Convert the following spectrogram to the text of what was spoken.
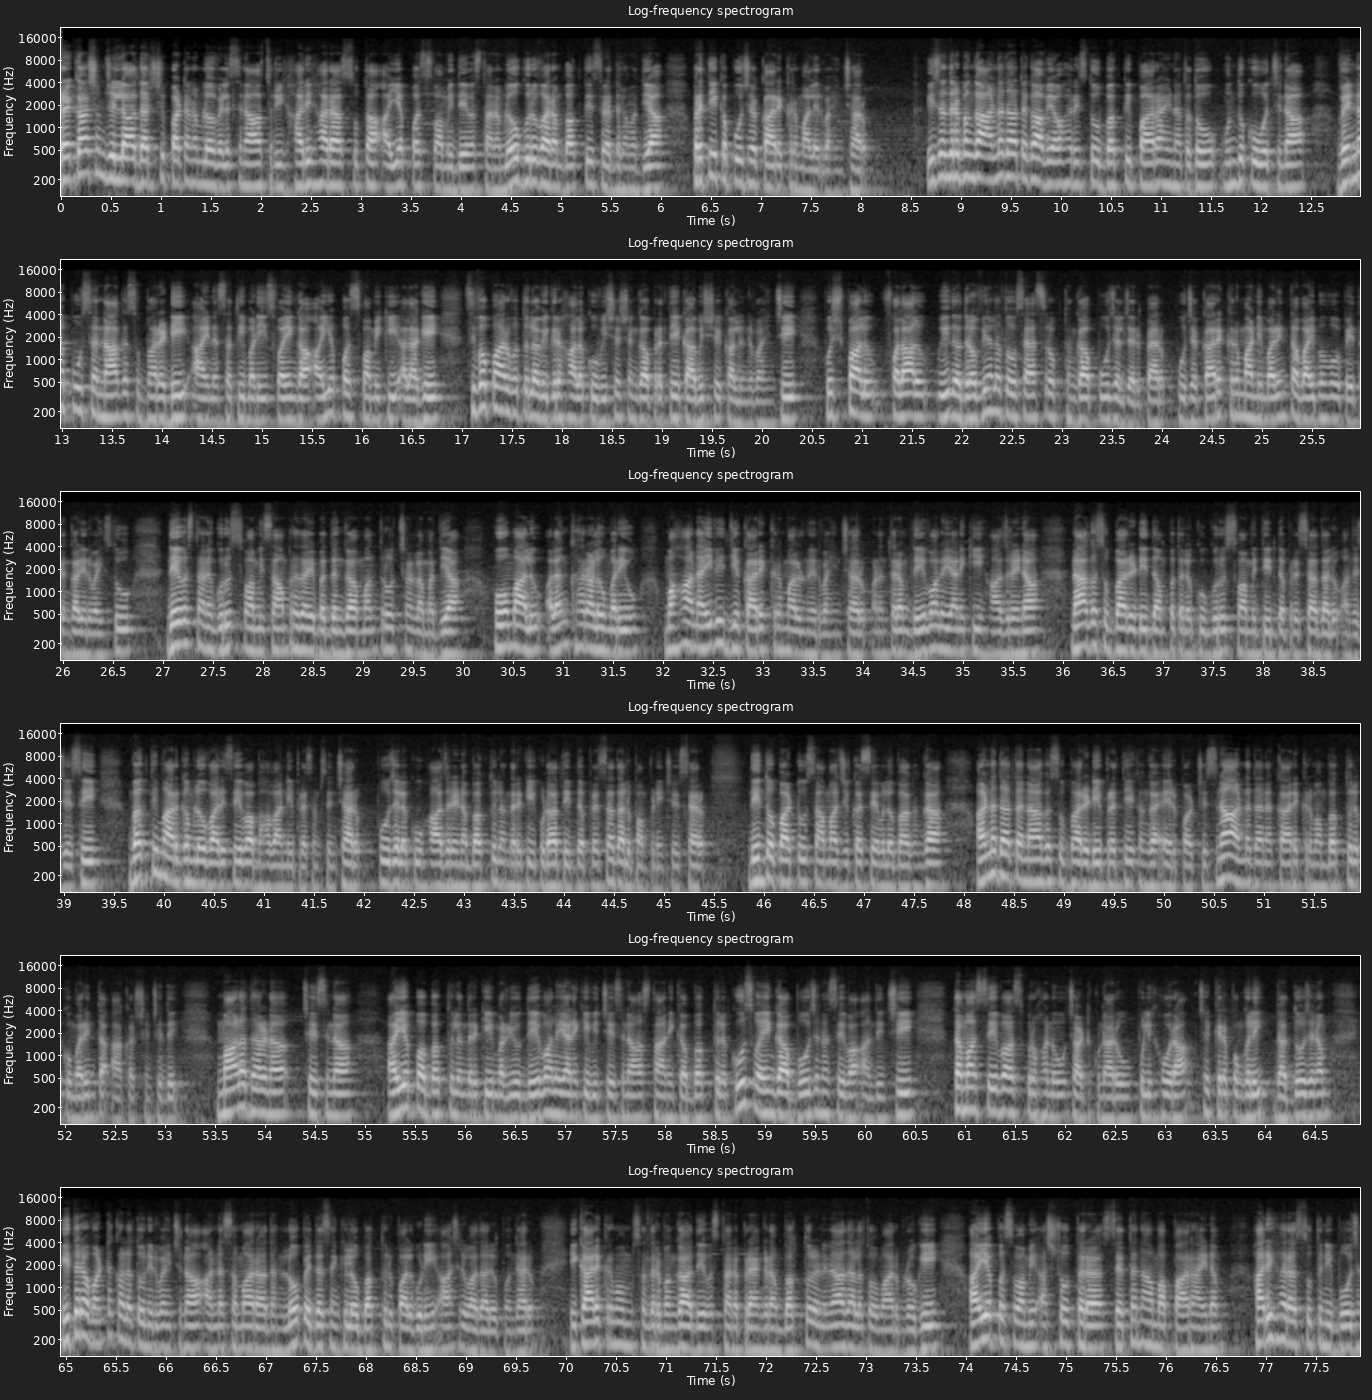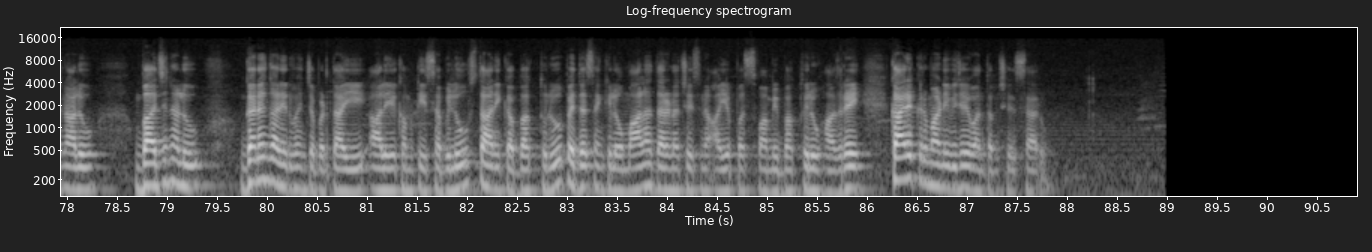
ప్రకాశం జిల్లా దర్శి పట్టణంలో వెలిసిన శ్రీ హరిహర సుత అయ్యప్ప స్వామి దేవస్థానంలో గురువారం భక్తి శ్రద్ధల మధ్య ప్రత్యేక పూజ కార్యక్రమాలు నిర్వహించారు. ఈ సందర్భంగా అన్నదాతగా వ్యవహరిస్తూ భక్తి పారాయణతతో ముందుకు వచ్చిన వెన్నపూస నాగసుబ్బారెడ్డి ఆయన సతీమణి స్వయంగా అయ్యప్ప స్వామికి అలాగే శివపార్వతుల విగ్రహాలకు విశేషంగా ప్రత్యేక అభిషేకాలు నిర్వహించి పుష్పాలు ఫలాలు వివిధ ద్రవ్యాలతో శాస్త్రోక్తంగా పూజలు జరిపారు. పూజ కార్యక్రమాన్ని మరింత వైభవోపేతంగా నిర్వహిస్తూ దేవస్థాన గురుస్వామి సాంప్రదాయబద్ధంగా మంత్రోచ్చరణల మధ్య హోమాలు అలంకారాలు మరియు మహా నైవేద్య కార్యక్రమాలు నిర్వహించారు. అనంతరం దేవాలయానికి హాజరైన నాగసుబ్బారెడ్డి దంపతులకు గురుస్వామి తీర్థ ప్రసాదాలు అందజేసి భక్తి మార్గంలో వారి సేవాభావాన్ని ప్రశంసించారు. పూజలకు హాజరైన భక్తులందరికీ కూడా తీర్థ ప్రసాదాలు పంపిణీ చేశారు. దీంతో పాటు సామాజిక సేవలో భాగంగా అన్నదాత నాగసుబ్బారెడ్డి ప్రత్యేకంగా ఏర్పాటు చేసిన అన్నదాన కార్యక్రమం భక్తులకు మరింత ఆకర్షించింది. మాలధారణ చేసిన అయ్యప్ప భక్తులందరికీ మరియు దేవాలయానికి విచ్చేసిన స్థానిక భక్తులకు స్వయంగా భోజన సేవ అందించి తమ సేవా స్పృహను చాటుకున్నారు. పులిహోర చక్కెర పొంగలి దద్దోజనం ఇతర వంటకాలతో నిర్వహించిన అన్న సమారాధనలో పెద్ద సంఖ్యలో భక్తులు పాల్గొని ఆశీర్వాదాలు పొందారు. ఈ కార్యక్రమం సందర్భంగా దేవస్థాన ప్రాంగణం భక్తుల నినాదాలతో మారుమ్రోగి అయ్యప్ప స్వామి అష్టోత్తర శతనామ పారాయణం హరిహర స్థుతిని భోజనాలు భజనలు ఘనంగా నిర్వహించబడతాయి. ఆలయ కమిటీ సభ్యులు స్థానిక భక్తులు పెద్ద సంఖ్యలో మాలాధారణ చేసిన అయ్యప్ప స్వామి భక్తులు హాజరై కార్యక్రమాన్ని విజయవంతం చేశారు.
